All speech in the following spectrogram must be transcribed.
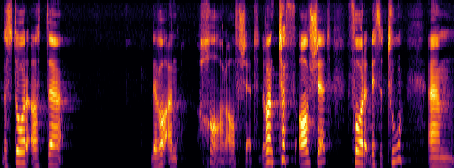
Det står at eh, det var en hard avskjed. Det var en tøff avskjed for disse to. Um,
